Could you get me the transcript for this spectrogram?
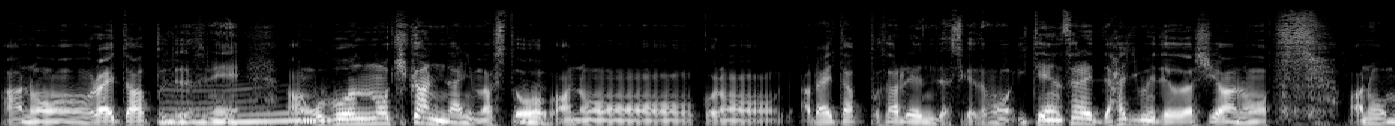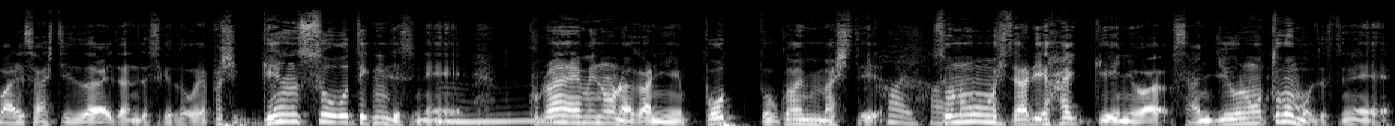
あの、ライトアップでですね、あの、お盆の期間になりますと、あの、この、ライトアップされるんですけども、移転されて初めて私は、あの、あの、お参りさせていただいたんですけど、やっぱし幻想的にですね、暗闇の中にポッと浮かびまして、はいはい、その左背景には三重の塔もですね、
